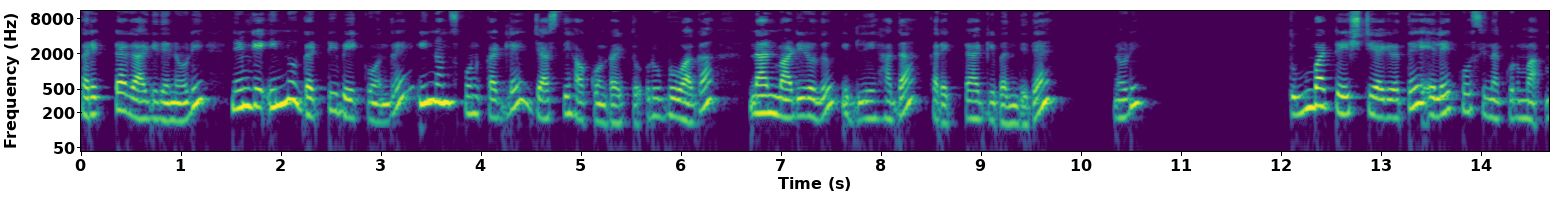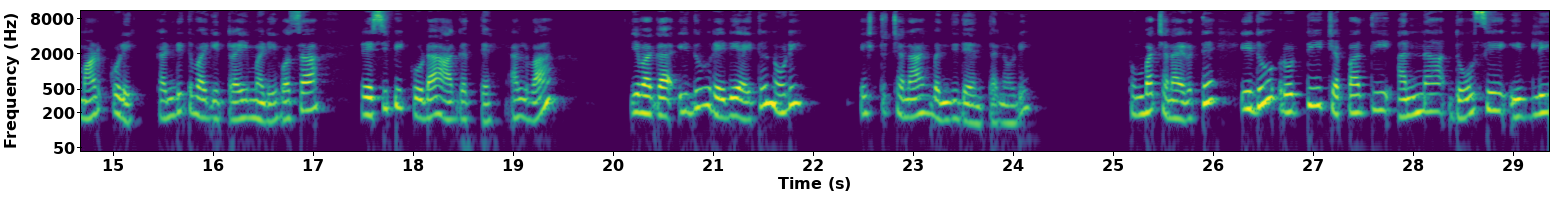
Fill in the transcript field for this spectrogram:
ಕರೆಕ್ಟಾಗಿ ಆಗಿದೆ ನೋಡಿ. ನಿಮಗೆ ಇನ್ನೂ ಗಟ್ಟಿ ಬೇಕು ಅಂದರೆ ಇನ್ನೊಂದು ಸ್ಪೂನ್ ಕಡಲೆ ಜಾಸ್ತಿ ಹಾಕ್ಕೊಂಡ್ರಾಯ್ತು ರುಬ್ಬುವಾಗ ನಾನು ಮಾಡಿರೋದು ಇಡ್ಲಿ ಹದ ಕರೆಕ್ಟಾಗಿ ಬಂದಿದೆ. ನೋಡಿ. ತುಂಬ ಟೇಸ್ಟಿಯಾಗಿರುತ್ತೆ. ಎಲೆಕೋಸಿನ ಕುರ್ಮ ಮಾಡ್ಕೊಳ್ಳಿ. ಖಂಡಿತವಾಗಿ ಟ್ರೈ ಮಾಡಿ. ಹೊಸ ರೆಸಿಪಿ ಕೂಡ ಆಗತ್ತೆ, ಅಲ್ವಾ? ಇವಾಗ ಇದು ರೆಡಿ ಆಯಿತು. ನೋಡಿ, ಎಷ್ಟು ಚೆನ್ನಾಗಿ ಬಂದಿದೆ ಅಂತ ನೋಡಿ. ತುಂಬ ಚೆನ್ನಾಗಿರುತ್ತೆ. ಇದು ರೊಟ್ಟಿ, ಚಪಾತಿ, ಅನ್ನ, ದೋಸೆ, ಇಡ್ಲಿ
